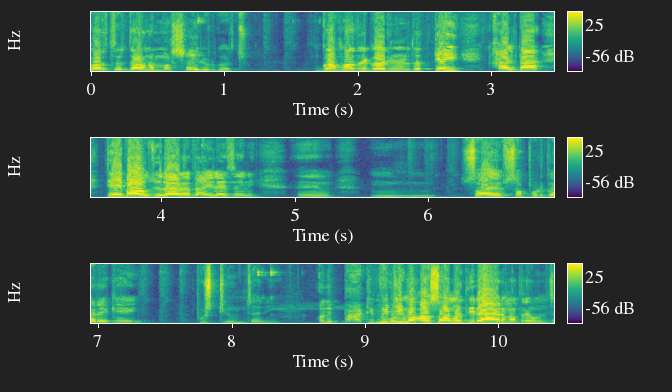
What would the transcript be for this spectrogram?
गर्छ जाऊ न म सैलुट गर्छु। गफ मात्रै गर्यो भने त त्यही खाल्टा त्यही भाउजू लाएर दाइलाई चाहिँ सहयोग सपोर्ट गरेकै पुष्टि हुन्छ नि। अनि पार्टी मिटिङमा असहमति राखेर मात्रै हुन्छ।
